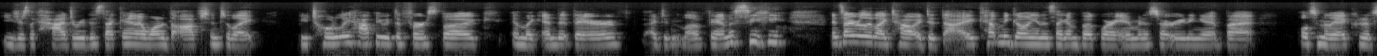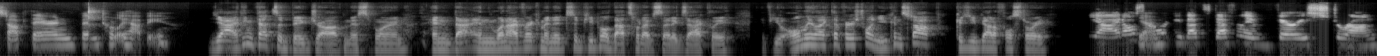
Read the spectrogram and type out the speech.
you just like had to read the second. I wanted the option to like be totally happy with the first book and like end it there. I didn't love fantasy. And so I really liked how it did that. It kept me going in the second book where I am going to start reading it, but ultimately I could have stopped there and been totally happy. Yeah, I think that's a big draw of Mistborn, and that and when I've recommended to people, that's what I've said exactly. If you only like the first one, you can stop because you've got a full story. Yeah, I'd also Yeah. argue that's definitely a very strong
